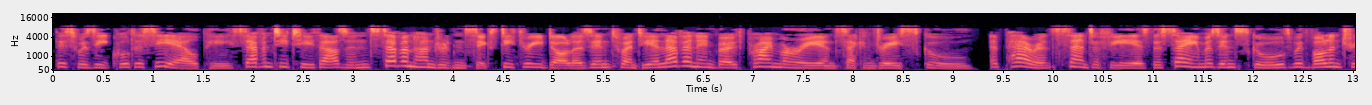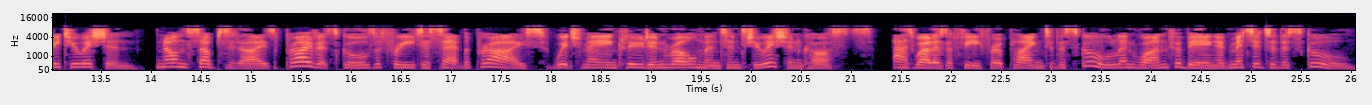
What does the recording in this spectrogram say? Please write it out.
This was equal to CLP $72,763 in 2011 in both primary and secondary school. A parent's center fee is the same as in schools with voluntary tuition. Non-subsidized private schools are free to set the price, which may include enrollment and tuition costs as well as a fee for applying to the school and one for being admitted to the school.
